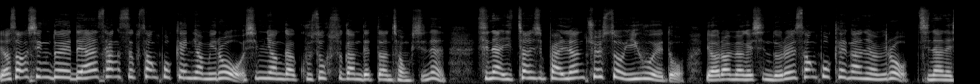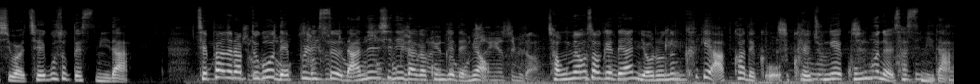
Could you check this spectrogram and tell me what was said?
여성 신도에 대한 상습 성폭행 혐의로 10년간 구속 수감됐던 정 씨는 지난 2018년 출소 이후에도 여러 명의 신도를 성폭행한 혐의로 지난해 10월 재구속됐습니다. 재판을 앞두고 넷플릭스 나는 신이다가 공개되며 정명석에 대한 여론은 크게 악화됐고 대중의 공분을 샀습니다.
